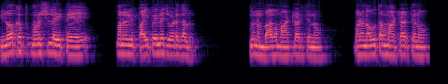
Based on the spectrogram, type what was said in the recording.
ఈ లోక మనుషులైతే మనల్ని పై పైన చూడగలరు. మనం బాగా మాట్లాడితేనో మనం నవ్వుతా మాట్లాడితేనో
